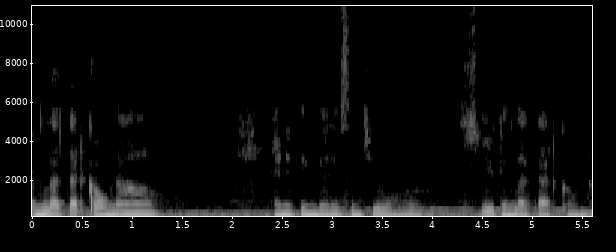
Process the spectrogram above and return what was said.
can let that go now. Anything that isn't yours, you can let that go now.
